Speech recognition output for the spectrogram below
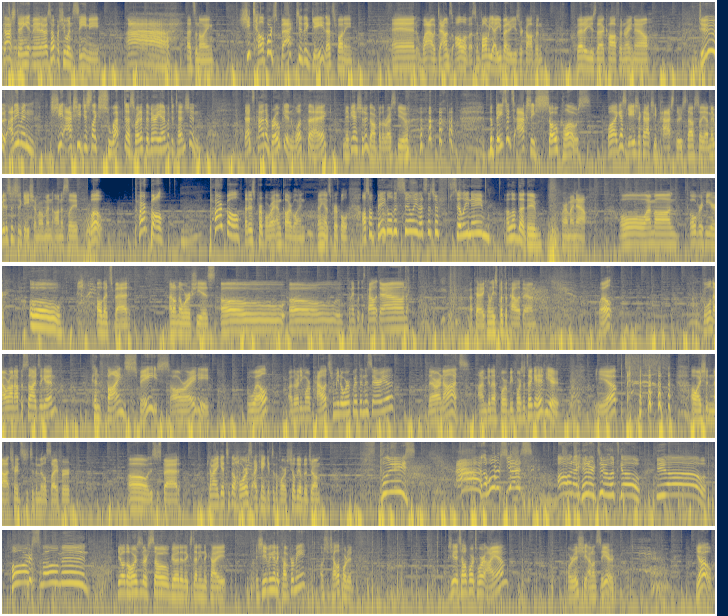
Gosh dang it, man. I was hoping she wouldn't see me. Ah, that's annoying. She teleports back to the gate? That's funny. And wow, downs all of us. And Balmy, yeah, you better use your coffin. Better use that coffin right now. Dude, I didn't even, she actually just like swept us right at the very end with detention. That's kind of broken. What the heck? Maybe I should have gone for the rescue. The basement's actually so close. Well, I guess Geisha can actually pass through stuff, so yeah, maybe this is just a Geisha moment, honestly. Whoa. Purple! Purple! That is purple, right? I'm colorblind. I think that's purple. Also, Bagel, that's silly. That's such a silly name. I love that name. Where am I now? Oh, I'm on over here. Oh. Oh, that's bad. I don't know where she is. Oh, oh. Can I put this pallet down? Okay, I can at least put the pallet down. Well. Cool, now we're on opposite sides again. Confined space, alrighty. Well, are there any more pallets for me to work with in this area? There are not. I'm gonna for be forced to take a hit here. Yep. oh, I should not transition to the middle cipher. Oh, this is bad. Can I get to the horse? I can't get to the horse. She'll be able to jump. Please! Ah, the horse, yes! Oh, and I hit her too. Let's go. Yo! Horse moment! Yo, the horses are so good at extending the kite. Is she even gonna come for me? Oh, she teleported. Is she gonna teleport to where I am? Or is she? I don't see her. Yo!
